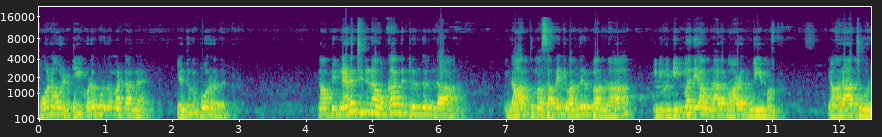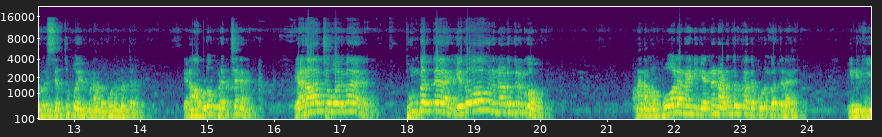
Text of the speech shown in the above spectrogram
போனா ஒரு டீ கூட கொடுக்க மாட்டாங்க. எதுக்கு போடுறது நான் அப்படி நினைச்சிட்டு நான் உட்காந்துட்டு இருந்திருந்தா இந்த ஆத்மா சபைக்கு வந்திருப்பாங்களா? இன்னைக்கு நிம்மதியா அவங்களால வாழ முடியுமா? யாராச்சும் ஒருவர் செத்து போயிருக்கணும் அந்த குடும்பத்துல. ஏன்னா அவ்வளோ பிரச்சனை. யாராச்சும் ஒருவர் துன்பத்தை ஏதோ ஒன்று நடந்திருக்கும். ஆனால் நம்ம போகலன்னா இன்னைக்கு என்ன நடந்திருக்கும் அந்த குடும்பத்தில்? இன்னைக்கு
